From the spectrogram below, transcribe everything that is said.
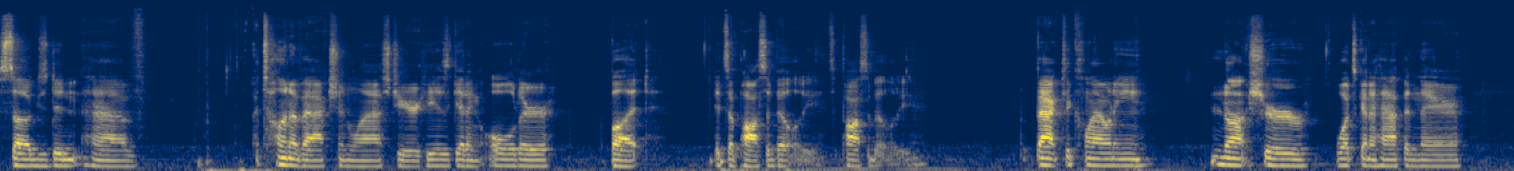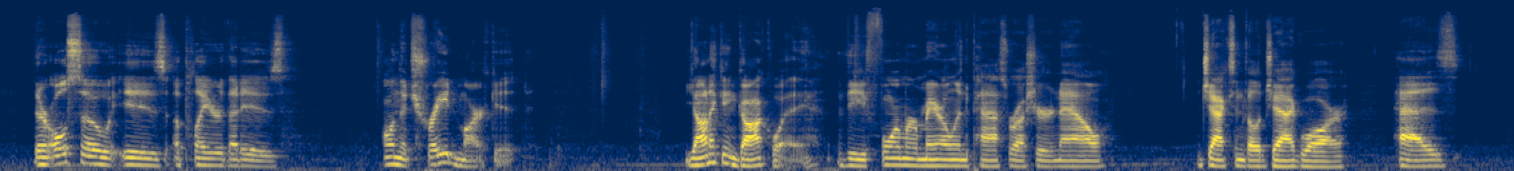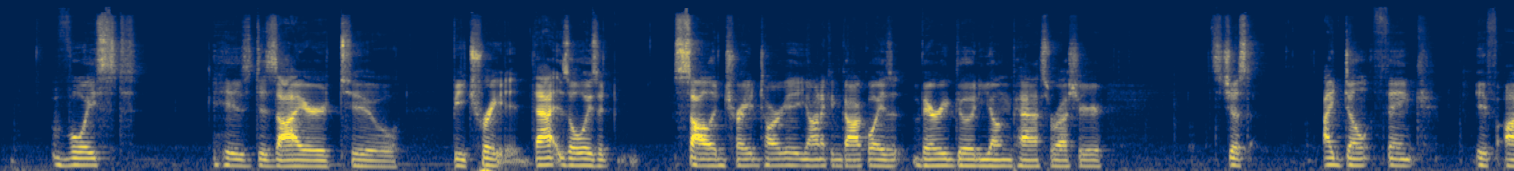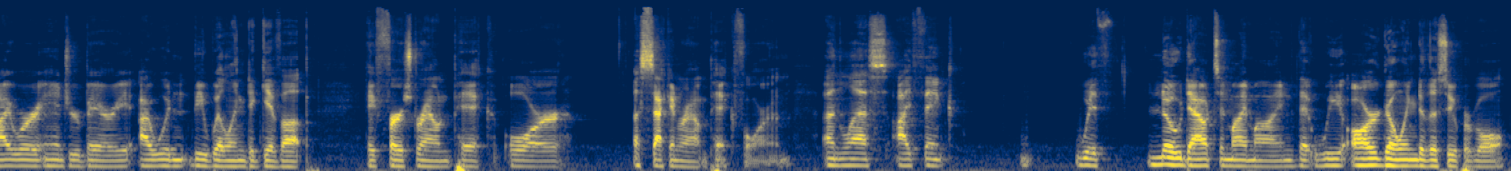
Suggs didn't have a ton of action last year. He is getting older, but it's a possibility. It's a possibility. But back to Clowney, not sure what's going to happen there. There also is a player that is on the trade market Yannick Ngakoue, the former Maryland pass rusher, now Jacksonville Jaguar, has voiced his desire to be traded. That is always a solid trade target. Yannick Ngakoue is a very good young pass rusher. It's just, I don't think if I were Andrew Berry, I wouldn't be willing to give up a first round pick or a second round pick for him unless I think with no doubts in my mind that we are going to the Super Bowl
